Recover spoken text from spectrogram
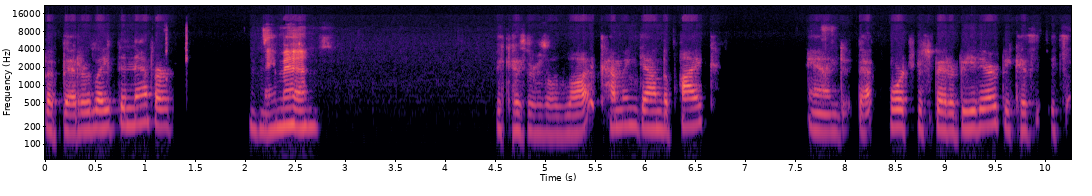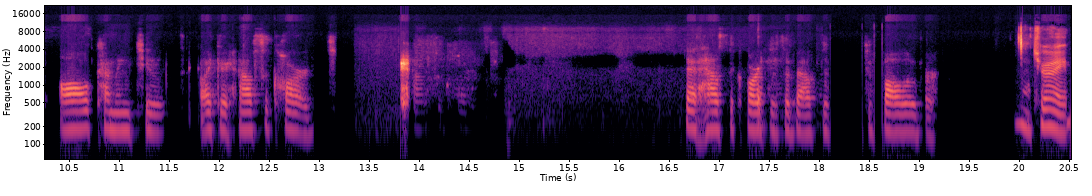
but better late than never. Amen. Because there's a lot coming down the pike, and that fortress better be there because it's all coming to like a house of cards. That house of cards is about to, to fall over. That's right.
